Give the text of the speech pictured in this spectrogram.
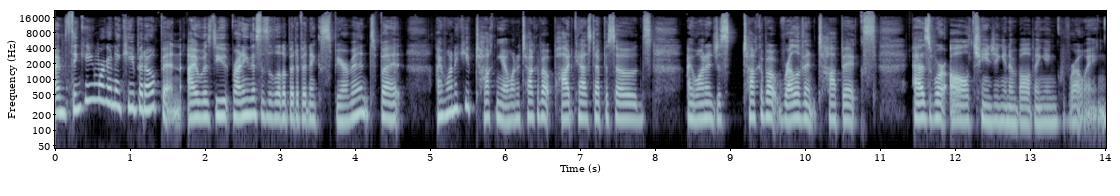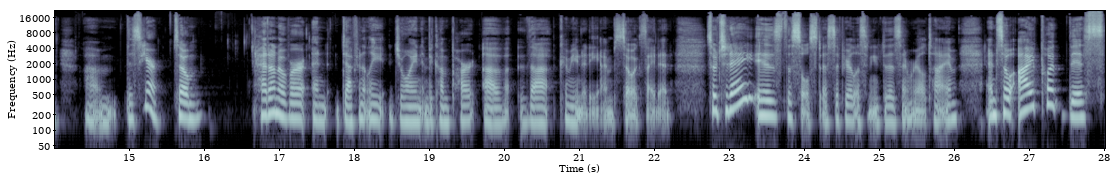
I'm thinking we're going to keep it open. I was running this as a little bit of an experiment, but I want to keep talking. I want to talk about podcast episodes. I want to just talk about relevant topics as we're all changing and evolving and growing um, this year. So head on over and definitely join and become part of the community. I'm so excited. So, today is the solstice if you're listening to this in real time. And so, I put this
